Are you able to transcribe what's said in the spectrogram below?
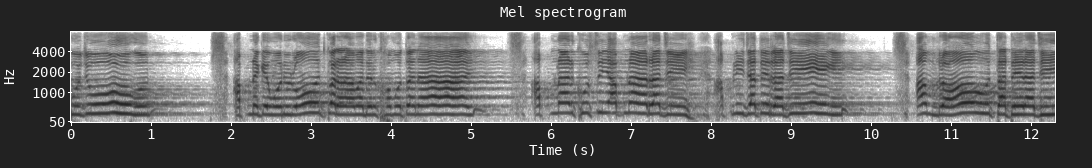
হুজুর, আপনাকে অনুরোধ করার আমাদের ক্ষমতা নাই। আপনার খুশি, আপনার রাজি, আপনি যাতে রাজি, আমরাও তাতে রাজি।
